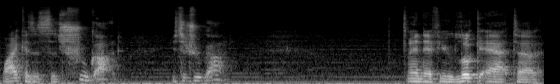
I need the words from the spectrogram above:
Why? Because it's the true God. It's the true God. And if you look at uh,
